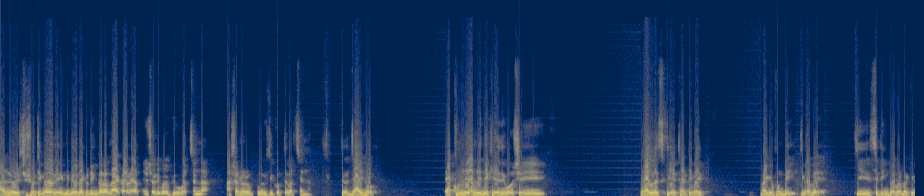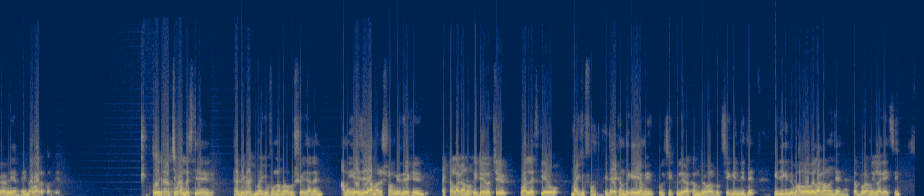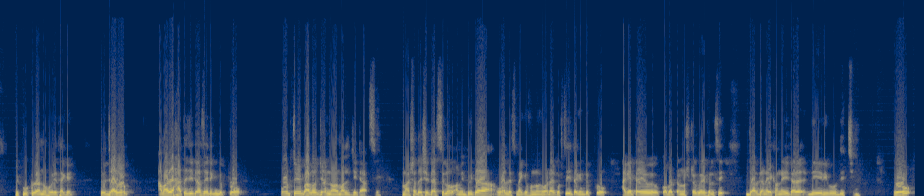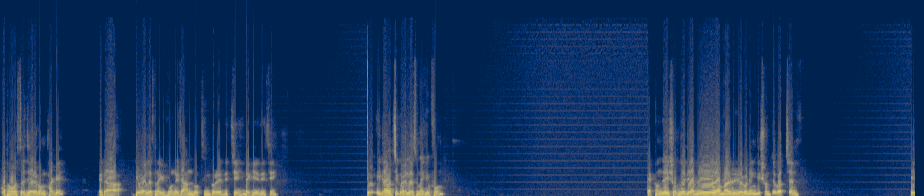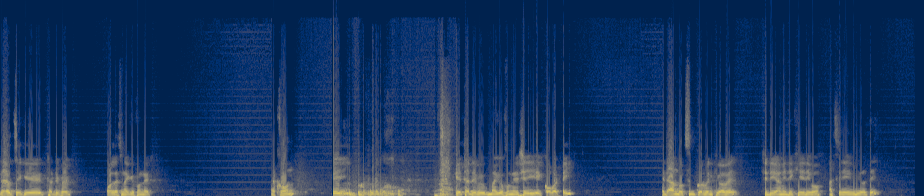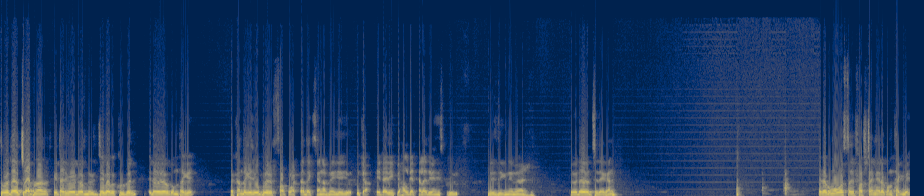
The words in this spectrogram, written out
আর সঠিকভাবে ভিডিও রেকর্ডিং করার না কারণে আপনি সঠিকভাবে ভিউ পাচ্ছেন না আশানুরূপ কোনো কিছু করতে পারছেন না। তো যাই হোক, এখন যে আমি দেখিয়ে দিব সেই ওয়ারলেস কে থার্টি ফাইভ মাইক্রোফোনটি কীভাবে, কি সেটিং করবেন বা কীভাবে আপনি ব্যবহার করবেন। তো এটা হচ্ছে wireless K thirty five microphone আপনারা অবশ্যই জানেন। আমি এই যে আমার সঙ্গে দেখে একটা লাগানো, এটাই হচ্ছে ওয়ারলেস কে মাইক্রোফোন এটা এখান থেকেই আমি খুলছি, খুলে এখন ব্যবহার করছি গেঞ্জিতে। গেঞ্জি কিন্তু ভালোভাবে লাগানো যায় না, তারপর আমি লাগাইছি। কুকরানো হয়ে থাকে। তো যাই হোক আমার হাতে যেটা আছে, এটা কিন্তু প্রো ওর চেয়ে ভালো হচ্ছে নর্মাল যেটা আছে। আমার সাথে সেটা ছিল, আমি দুইটা ওয়ারলেস মাইক্রোফোন অর্ডার করছি, এটা কিন্তু প্রো আগেরটাই কভারটা নষ্ট করে ফেলছি। যার কারণে এখানে এটা দিয়ে রিভিউ দিচ্ছি। তো প্রথম অবস্থায় যেরকম থাকে, এটা কি ওয়ারলেস মাইক্রোফোন এটা আনবক্সিং করে দিচ্ছি, দেখিয়ে দিচ্ছি। তো এটা হচ্ছে মাইক্রোফোন এখন যে শব্দটি আপনি আমার রেকর্ডিংটি শুনতে পাচ্ছেন, এটা হচ্ছে কি থার্টি ফাইভ ওয়ারলেস মাইক্রোফোনের এখন এই কে থার্টি মাইক্রোফোনের সেই কভারটি এটা আনবক্সিং করবেন কীভাবে, সেটি আমি দেখিয়ে দিব আজকের এই ভিডিওতে। তো এটা হচ্ছে আপনার কে থার্টি ফাইভ আপনি যেভাবে খুলবেন, এটা এরকম থাকে। এখান থেকে যে উপরের প্লাগটা দেখছেন আপনি, যে উঁচা এটারই একটু হালকা ঠেলা দিবেন স্কুল নিচ দিক নেমে আসবে। তো এটাই হচ্ছে দেখেন। এরকম অবস্থায় ফার্স্ট টাইম এরকম থাকবে।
